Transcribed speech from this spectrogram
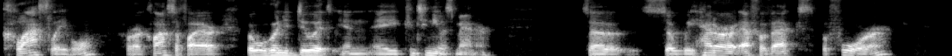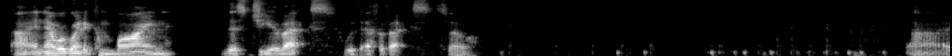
class label for our classifier, but we're going to do it in a continuous manner. So, so we had our f of x before, uh, and now we're going to combine this g of x with f of x. So uh,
